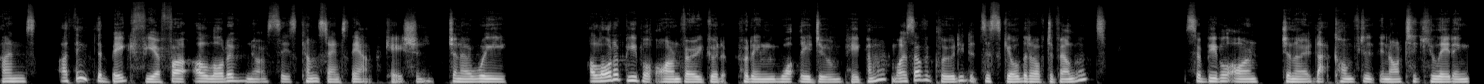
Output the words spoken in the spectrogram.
And I think the big fear for a lot of nurses comes down to the application. You know, we, a lot of people aren't very good at putting what they do on paper. Myself included, it's a skill that I've developed. So people aren't, you know, that confident in articulating,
